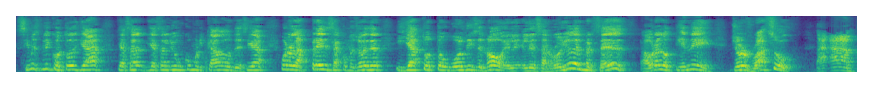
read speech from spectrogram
¿Sí me explico? Entonces ya, ya, ya salió un comunicado donde decía, bueno, la prensa comenzó a decir, y ya Toto Wolff dice, no, el, desarrollo del Mercedes ahora lo tiene George Russell. A,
